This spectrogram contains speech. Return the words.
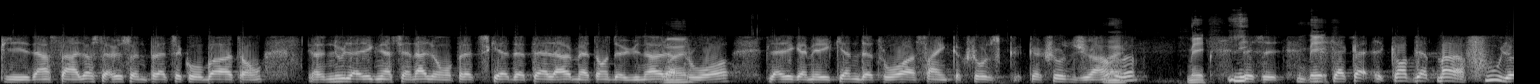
puis dans ce temps-là, c'était juste une pratique au bâton. Euh, nous, la Ligue nationale, on pratiquait de telle heure, mettons, de 1 heure à 3, puis la Ligue américaine de 3 à 5, quelque chose, quelque chose du genre. Là. Mais, c'est complètement fou là.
